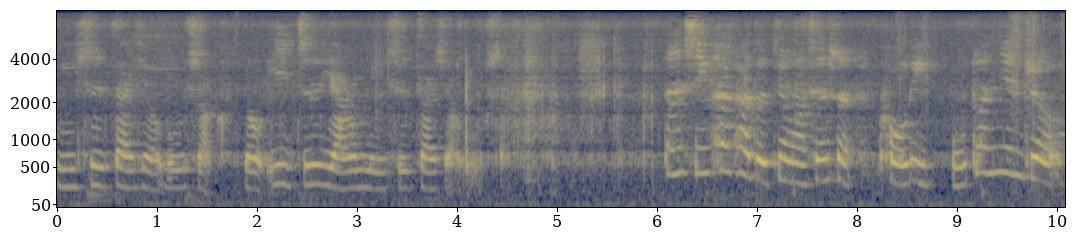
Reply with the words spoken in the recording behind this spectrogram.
迷失在小路上，有一只羊迷失在小路上。担心害怕的健忘先生口里不断念着。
